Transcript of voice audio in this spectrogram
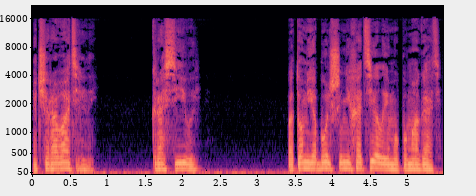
очаровательный, красивый. Потом я больше не хотела ему помогать.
